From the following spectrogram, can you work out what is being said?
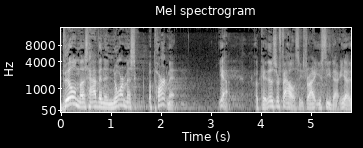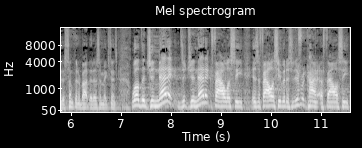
Bill must have an enormous apartment. Yeah, Okay, those are fallacies, right? You see that. Yeah, there's something about that doesn't make sense. Well, the genetic, the genetic fallacy is a fallacy, but it's a different kind of fallacy.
